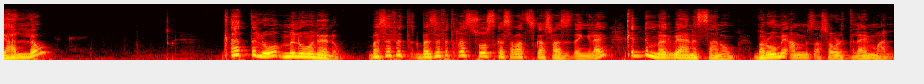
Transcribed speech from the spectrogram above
ያለው ቀጥሎ ምን ሆነ ነው በዘፍጥረት 3 ከ7 እስከ 19 ላይ ቅድም መግቢያ ያነሳ ነውም በሮሜ 5 12 ላይም አለ።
